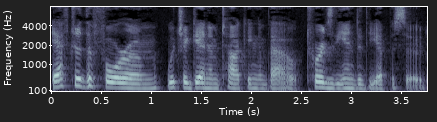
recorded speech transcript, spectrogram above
After the forum, which again I'm talking about towards the end of the episode,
